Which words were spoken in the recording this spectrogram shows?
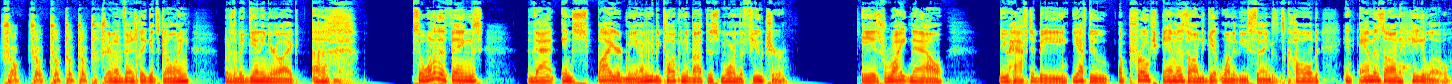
chug, chug, chug, chug, chug, and eventually it gets going. But at the beginning, you're like, ugh. So one of the things that inspired me, and I'm going to be talking about this more in the future, is right now you have to be you have to approach Amazon to get one of these things. It's called an Amazon Halo.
